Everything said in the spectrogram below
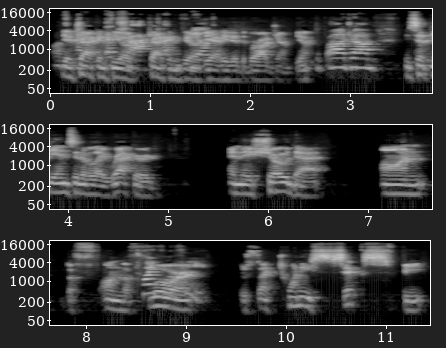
What's Yeah, track and field. Track, and field. Yeah, he did the broad jump. Yeah. The broad jump. he set the NCAA record, and they showed that on the on the floor. feet. It was like 26 feet,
